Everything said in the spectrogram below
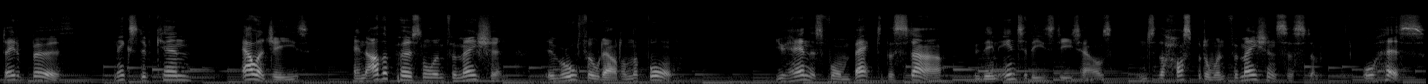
date of birth, next of kin, allergies, and other personal information are all filled out on the form. You hand this form back to the staff who then enter these details into the Hospital Information System, or HIS.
